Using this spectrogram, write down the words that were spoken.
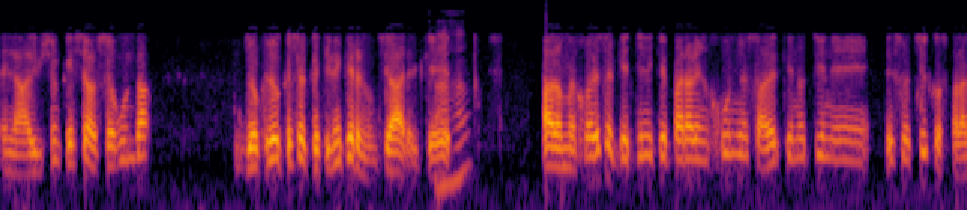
en, la división que sea o segunda, yo creo que es el que tiene que renunciar, el que a lo mejor es el que tiene que parar en junio, saber que no tiene esos chicos para,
